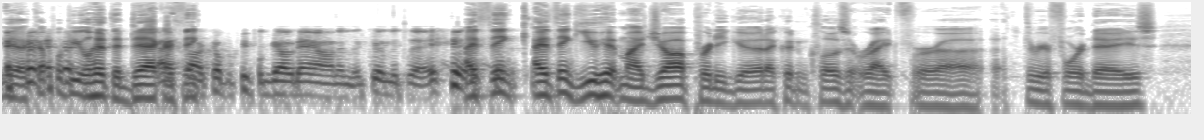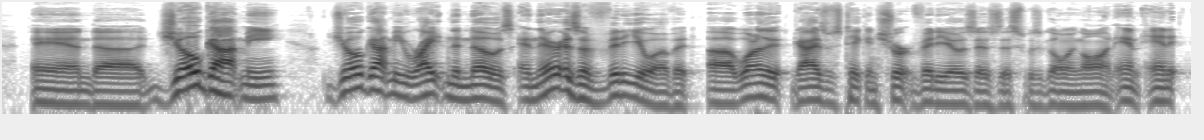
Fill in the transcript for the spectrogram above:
yeah, a couple people hit the deck. I, I saw think a couple people go down in the Kumite. I think I think you hit my jaw pretty good. I couldn't close it right for uh, three or four days, and uh, Joe got me. Joe got me right in the nose, and there is a video of it. Uh, one of the guys was taking short videos as this was going on, and and it,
